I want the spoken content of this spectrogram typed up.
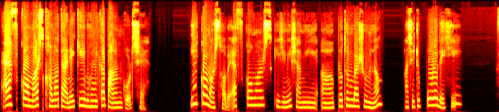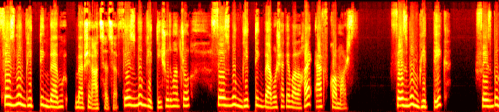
F commerce ক্ষমতা ক্ষমতায়নে কি ভূমিকা পালন করছে? ই কমার্স হবে। এফ কমার্স কি জিনিস? আমি প্রথমবার শুনলাম। আচ্ছা একটু পড়ে দেখি। ফেসবুক ভিত্তিক ব্যব- ব্যবসা আচ্ছা আচ্ছা। ফেসবুক ভিত্তিক, শুধুমাত্র ফেসবুক ভিত্তিক ব্যবসাকে বলা হয় অ্যাপ কমার্স ফেসবুক ভিত্তিক ফেসবুক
